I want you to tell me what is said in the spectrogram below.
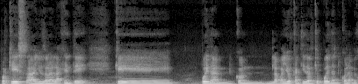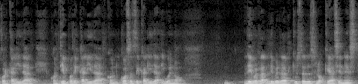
porque es ayudar a la gente que puedan con la mayor cantidad que puedan, con la mejor calidad, con tiempo de calidad, con cosas de calidad y bueno, de verdad, de verdad que ustedes lo que hacen es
